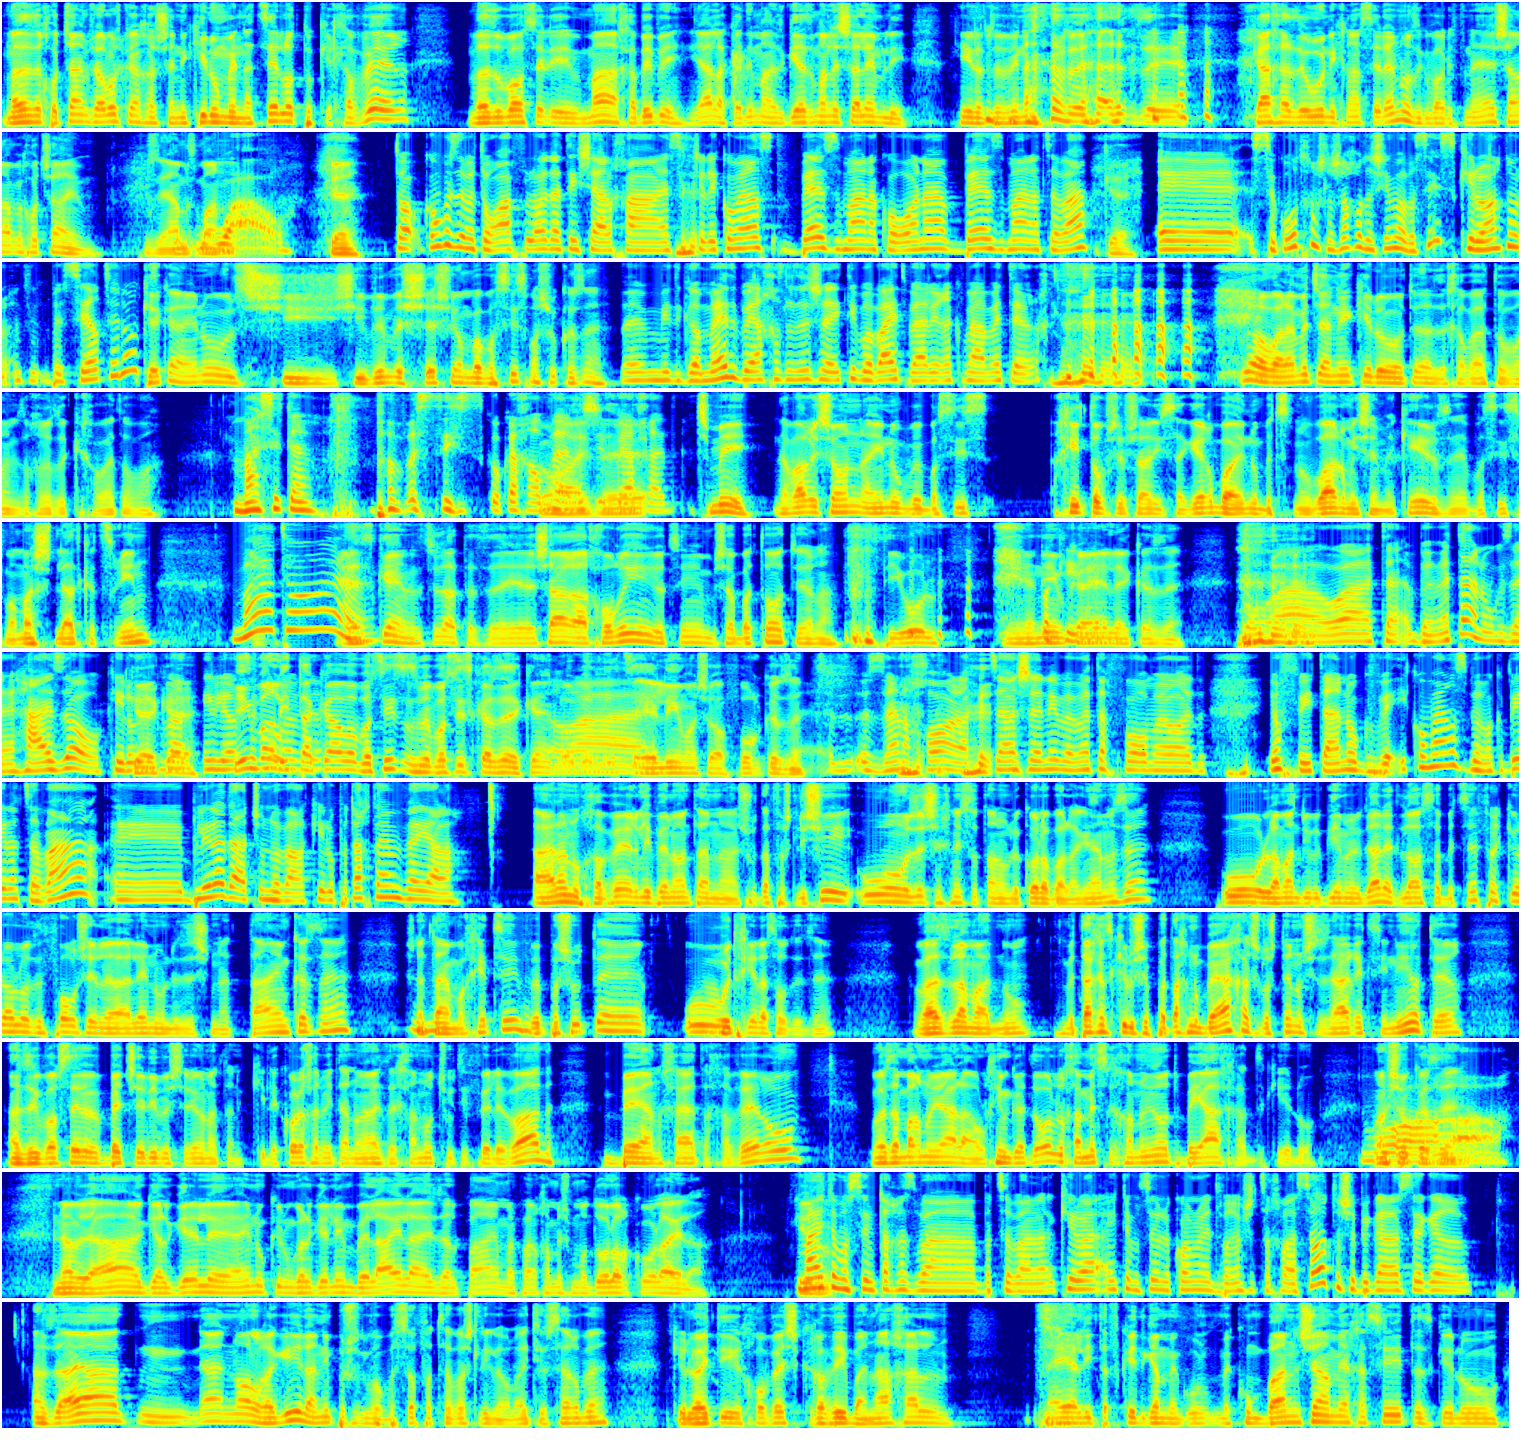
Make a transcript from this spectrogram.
ואז איזה חודשיים, שלוש ככה, שאני כאילו מנצל אותו כחבר, ואז הוא בא עושה לי, מה, חביבי, יאללה, קדימה, הגיע הזמן לשלם לי. כאילו, את מבינה? ואז אה, ככה זה, הוא נכנס אלינו, זה כבר לפני שנה וחודשיים. זה ים זמן. וואו. כן, טוב, קודם כל זה מטורף, לא ידעתי שהיה לך עסק של e-commerce בזמן הקורונה, בזמן הצבא. כן. אה, סגרו אתכם שלושה חודשים בבסיס? כאילו, אנחנו, בשיא הרצינות? כן, כן, היינו ש- 76 יום בבסיס, משהו כזה. זה מתגמד ביחס לזה שהייתי בבית והיה לי רק 100 מטר. לא, אבל האמת שאני כאילו, אתה יודע, זו חוויה טובה, אני זוכר את זה כחוויה טובה. מה עשיתם בבסיס? כל כך הרבה אנשים ביחד. תשמעי, דבר ראשון, היינו בבסיס הכי טוב שאפשר להיסגר בו, היינו בצנובר, מי שמכיר, זה בסיס ממש ליד קצרין. מה אתה אומר? אז כן, את יודעת, אז אה, שער האחורי, יוצאים בשבתות, יאללה, טיול, עניינים בכנרת. כאלה, כזה. וואו, וואו, אתה- באמת תענוג, זה האזור. כאילו, כן, אם כבר- כן. אם להיות אם כבר להיתקע בבסיס, אז בבסיס כזה, כן, לא. באיזה צאלים, משהו אפור כזה. זה- זה נכון, הקצה השני באמת אפור מאוד. יופי, תענוג. ואי-קומרס במקביל לצבא, אה, בלי לדעת שום דבר, כאילו פתחתם ויאללה. היה לנו חבר, לי ונותן, השותף השלישי, הוא זה שהכניס אותנו לכל הבלאגן הזה. הוא למד י"ג י"ד, לא עשה בית ספר, כאילו היה לו איזה פור של עלינו לאיזה שנתיים כזה, שנתיים וחצי, ופשוט אה, הוא התחיל לעשות את זה. ואז למדנו, ותכלס כאילו שפתחנו ביחד, שלושתנו, שזה היה רציני יותר, אז זה כבר סבב ב' שלי ושל יונתן, כי לכל אחד מאיתנו היה איזה חנות שהוא תפעל לבד, בהנחיית החבר ההוא, ואז אמרנו, יאללה, הולכים גדול, 15 חנויות ביחד, כאילו, משהו. כזה. מבינה, וזה היה גלגל, אה, היינו כאילו מגלגלים בלילה איזה 2,000, 2,500 דולר כל לילה. כאילו, מה הייתם עושים תכלס בצבא? כאילו, הייתם עושים לכל מיני דברים שצריך לעשות, או שבגלל הסגר... אז זה היה, היה נוהל רגיל, אני פשוט כבר בסוף הצבא שלי כבר לא הייתי עושה הרבה. כאילו הייתי חובש קרבי בנחל, היה לי תפקיד גם מקומבן שם יחסית, אז כאילו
